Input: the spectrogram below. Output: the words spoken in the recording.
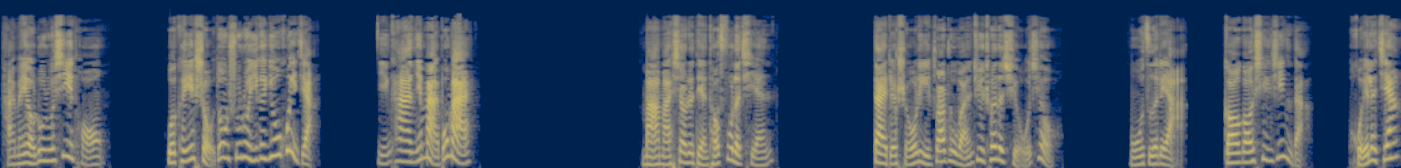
还没有录入系统，我可以手动输入一个优惠价，您看您买不买？”妈妈笑着点头，付了钱，带着手里抓住玩具车的球球，母子俩高高兴兴的回了家。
